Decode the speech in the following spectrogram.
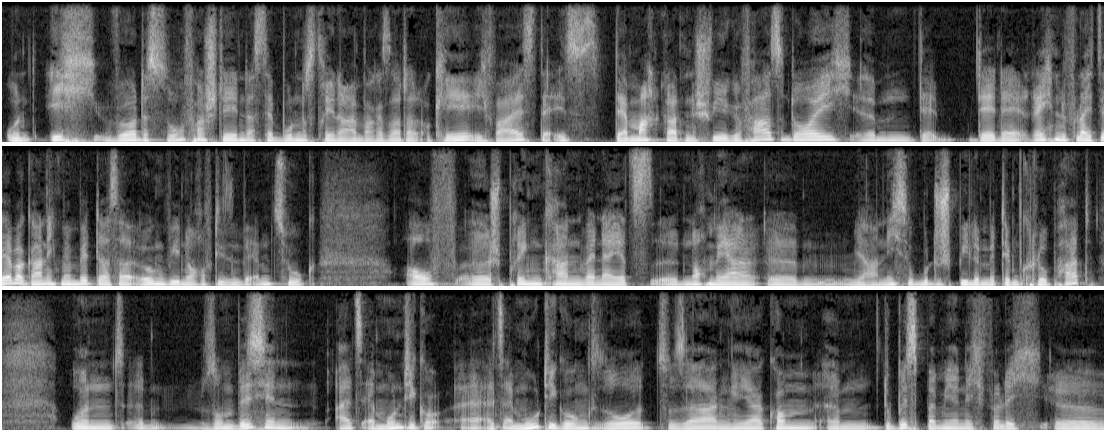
Und ich würde es so verstehen, dass der Bundestrainer einfach gesagt hat, okay, ich weiß, der ist, der macht gerade eine schwierige Phase durch, ähm, der, der, der rechnet vielleicht selber gar nicht mehr mit, dass er irgendwie noch auf diesen WM-Zug aufspringen kann, wenn er jetzt äh, noch mehr, ähm, ja, nicht so gute Spiele mit dem Club hat. Und ähm, so ein bisschen als Ermutigung, äh, als Ermutigung so zu sagen, hier komm, ähm, du bist bei mir nicht völlig äh,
